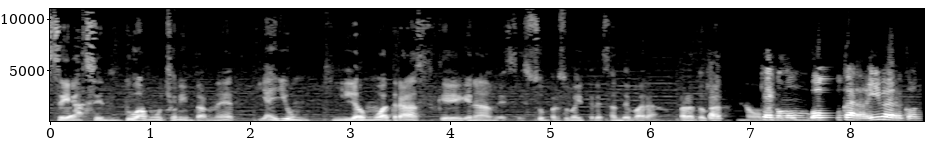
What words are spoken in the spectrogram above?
se acentúa mucho en internet y hay un quilombo atrás que, que nada, es súper, súper interesante para, para tocar. Que hay como un Boca River con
